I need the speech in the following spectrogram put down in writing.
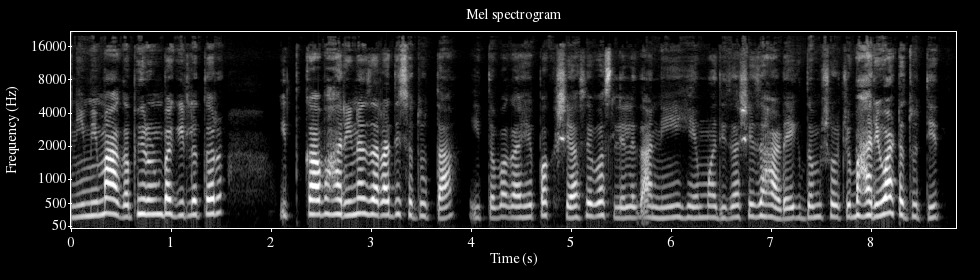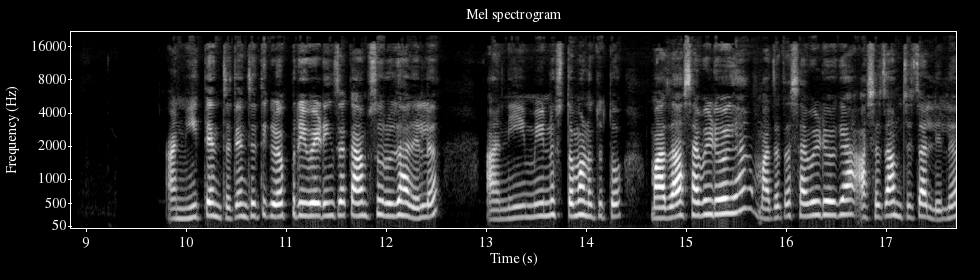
आणि मी मागं फिरून बघितलं तर इतका भारी नजारा दिसत होता. इथं बघा हे पक्षी असे बसलेले आहेत आणि हे मधीच अशी झाडं एकदम शोची भारी वाटत होती. आणि त्यांचं त्यांचं तिकडं प्री वेडिंगचं काम सुरू झालेलं. आणि मी नुसतं म्हणत होतो माझा असा व्हिडिओ घ्या माझा तसा व्हिडिओ घ्या असंच आमचं चाललेलं.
